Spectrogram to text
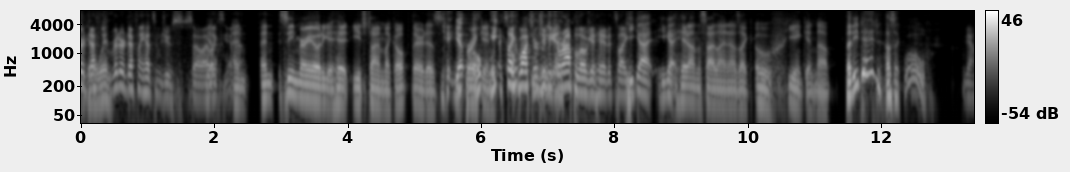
Ridder, going def- win. Ridder definitely had some juice, so I Yeah, like seeing that. and and seeing Mariota get hit each time, like, oh, there it is. Yeah, He's yep. Oh, breaking. hey, It's like oh, watching Jimmy goes again. Garoppolo get hit. It's like he got he got hit on the sideline. And I was like, oh, he ain't getting up, but he did. I was like, whoa. Yeah.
